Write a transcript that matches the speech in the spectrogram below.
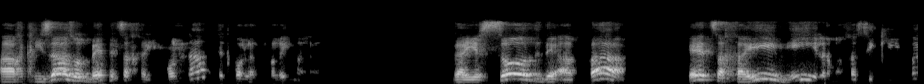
האחיזה הזאת בעץ החיים מונעת את כל הדברים הללו. והיסוד דאבא עץ החיים היא למחזיקים בה.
